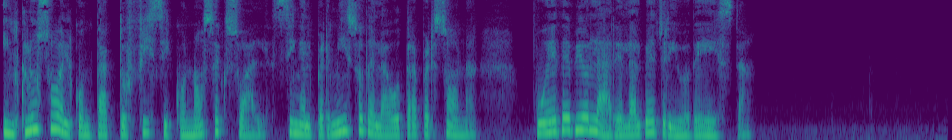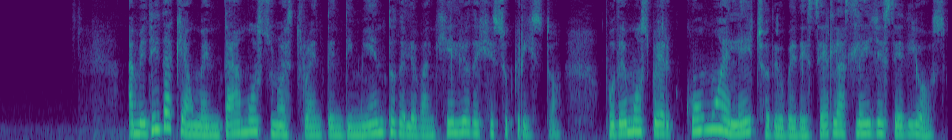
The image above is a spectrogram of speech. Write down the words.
incluso el contacto físico no sexual sin el permiso de la otra persona puede violar el albedrío de ésta. A medida que aumentamos nuestro entendimiento del Evangelio de Jesucristo, podemos ver cómo el hecho de obedecer las leyes de Dios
